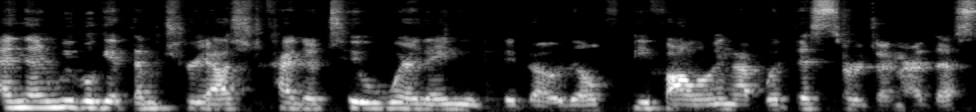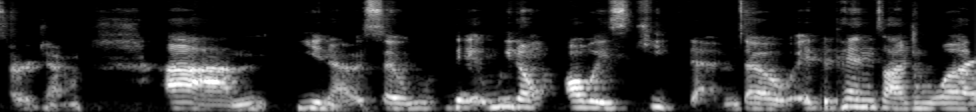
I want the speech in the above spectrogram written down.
and then we will get them triaged kind of to where they need to go. They'll be following up with this surgeon or this surgeon. Um, you know, so they, we don't always keep them. So it depends on what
